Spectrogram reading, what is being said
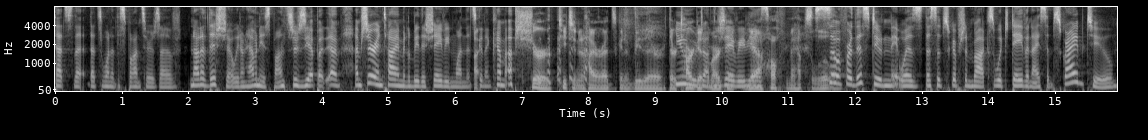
that's the that's one of the sponsors of not of this show. We don't have any sponsors yet, but um, I'm sure in time it'll be the shaving one that's going to come up. sure, teaching in higher ed is going to be their their Huge target market. Shaving, yeah, yes. oh, absolutely. So for this student, it was the subscription box which Dave and I subscribed to.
